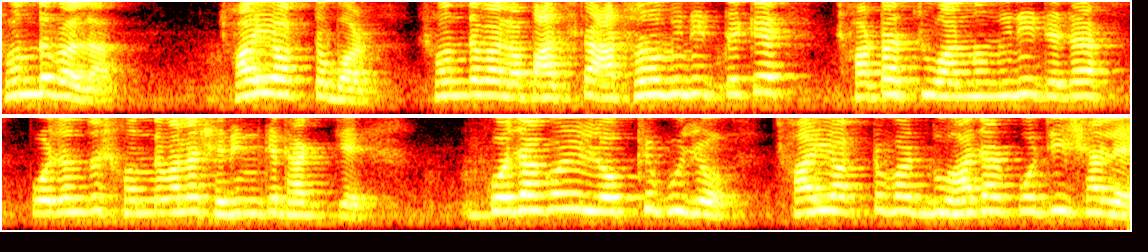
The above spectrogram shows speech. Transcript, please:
সন্ধেবেলা, ছয়ই অক্টোবর, সন্ধেবেলা পাঁচটা আঠারো মিনিট থেকে ছটা চুয়ান্ন মিনিট এটা পর্যন্ত সন্ধেবেলা সেদিনকে থাকছে। কোজাগরী লক্ষ্মী পুজো ছয়ই অক্টোবর দু হাজার পঁচিশ সালে,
